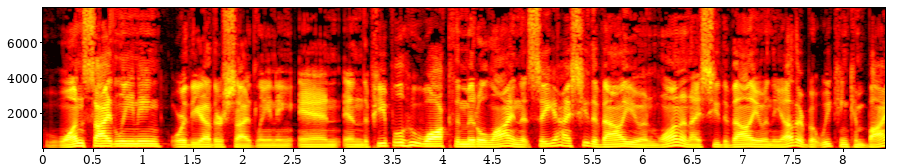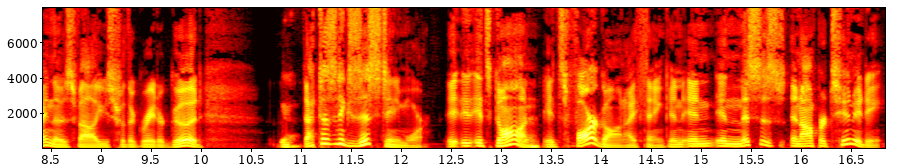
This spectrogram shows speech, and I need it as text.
one side leaning or the other side leaning, and and the people who walk the middle line that say, "Yeah, I see the value in one, and I see the value in the other, but we can combine those values for the greater good." Yeah. That doesn't exist anymore. It, it, it's gone. Yeah. It's far gone, I think. And, and, and this is an opportunity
